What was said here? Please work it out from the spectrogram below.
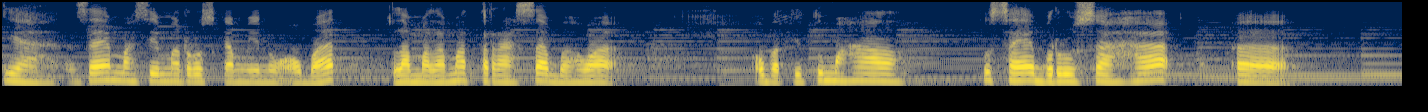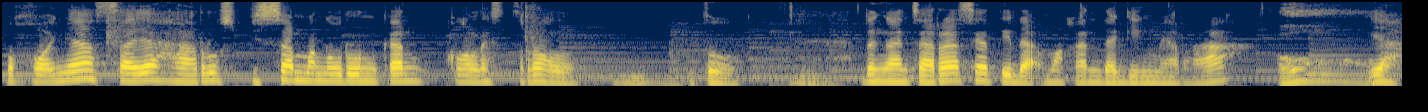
Ya, saya masih meneruskan minum obat. Lama-lama terasa bahwa obat itu mahal. Terus saya berusaha, eh, pokoknya saya harus bisa menurunkan kolesterol. Itu. Dengan cara saya tidak makan daging merah, Oh. Ya.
